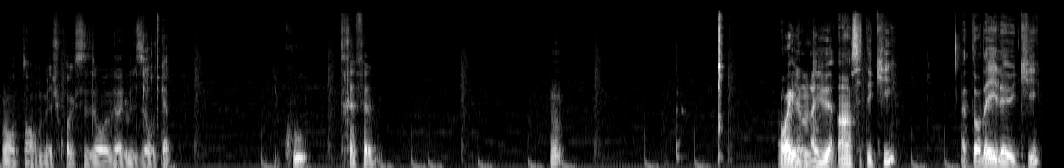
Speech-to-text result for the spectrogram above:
fait longtemps, mais je crois que c'est 0,04. Très faible. Hmm. Ouais, il en a eu un, c'était qui? Attendez, il a eu qui?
